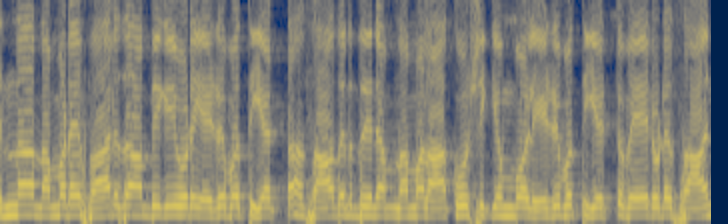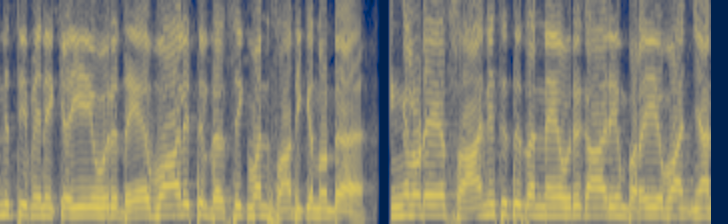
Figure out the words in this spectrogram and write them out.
ഇന്ന് നമ്മുടെ ഭാരതാംബികയുടെ എഴുപത്തിയെട്ടാം ദിനം നമ്മൾ ആഘോഷിക്കുമ്പോൾ എഴുപത്തിയെട്ട് പേരുടെ സാന്നിധ്യം എനിക്ക് ഈ ഒരു ദേവാലയത്തിൽ ദർശിക്കുവാൻ സാധിക്കുന്നുണ്ട്. നിങ്ങളുടെ സാന്നിധ്യത്തിൽ തന്നെ ഒരു കാര്യം പറയുവാൻ ഞാൻ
